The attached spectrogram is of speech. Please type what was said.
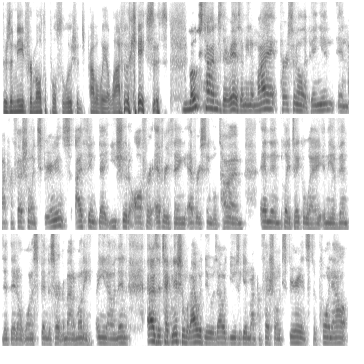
There's a need for multiple solutions probably a lot of the cases most times there is i mean in my personal opinion in my professional experience i think that you should offer everything every single time and then play takeaway in the event that they don't want to spend a certain amount of money you know and then as a technician, what I would do is I would use again my professional experience to point out,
